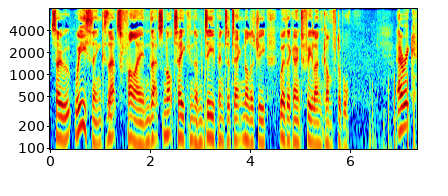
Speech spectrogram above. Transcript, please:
So we think that's fine. That's not taking them deep into technology where they're going to feel uncomfortable. Eric,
